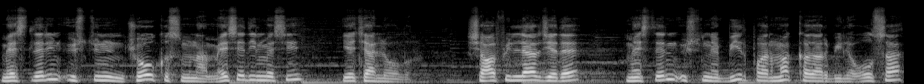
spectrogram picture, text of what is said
meslerin üstünün çoğu kısmına mes edilmesi yeterli olur. Şafillerce de meslerin üstüne bir parmak kadar bile olsa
